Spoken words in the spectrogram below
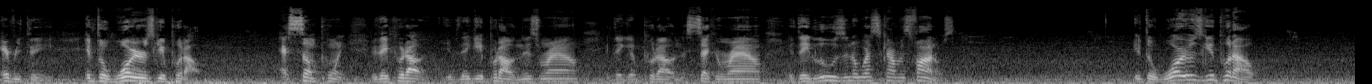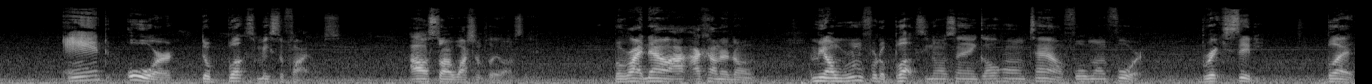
everything. If the Warriors get put out at some point, if they put out if they get put out in this round, if they get put out in the second round, if they lose in the Western Conference Finals, if the Warriors get put out and or the Bucks makes the finals, I'll start watching the playoffs then. But right now, I, I kind of don't. I mean, I'm rooting for the Bucks. You know what I'm saying? Go hometown, four one four, Brick City. But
